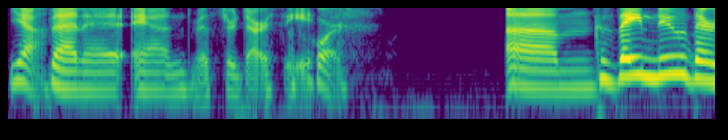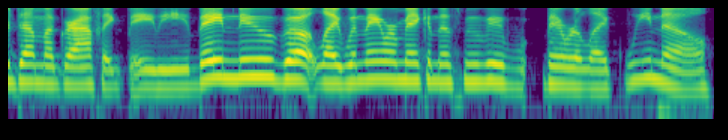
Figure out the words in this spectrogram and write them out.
Yeah. Bennet and Mr. Darcy. Of course. Um, Because they knew their demographic, baby. They knew, go, like, when they were making this movie, they were like, we know.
